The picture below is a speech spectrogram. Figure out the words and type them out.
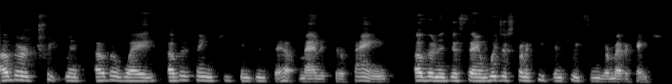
other treatments, other ways, other things you can do to help manage your pain, other than just saying, we're just going to keep increasing your medication.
